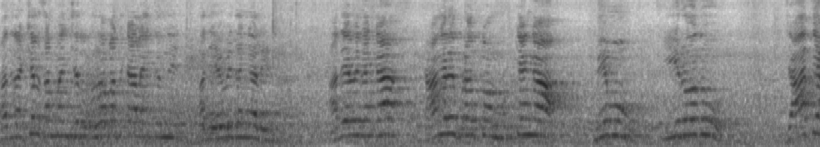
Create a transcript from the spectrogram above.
పది లక్షలకు సంబంధించిన రుణ పథకాలు అవుతుంది అది ఏ విధంగా లేదు. అదేవిధంగా కాంగ్రెస్ ప్రభుత్వం ముఖ్యంగా మేము ఈరోజు జాతీయ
